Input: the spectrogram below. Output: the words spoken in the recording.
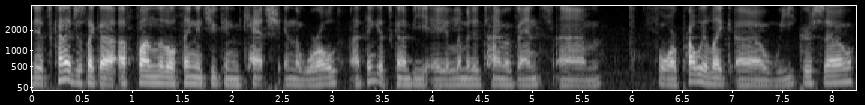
it's kind of just like a, a, fun little thing that you can catch in the world. I think it's going to be a limited time event um, for probably like a week or so.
